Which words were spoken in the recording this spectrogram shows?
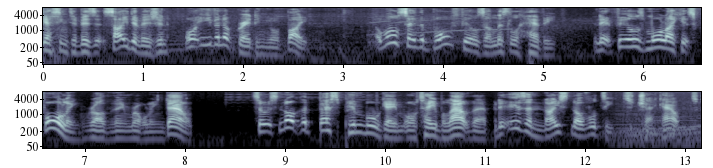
getting to visit Psi-Division, or even upgrading your bike. I will say the ball feels a little heavy, and it feels more like it's falling rather than rolling down. So it's not the best pinball game or table out there, but it is a nice novelty to check out.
